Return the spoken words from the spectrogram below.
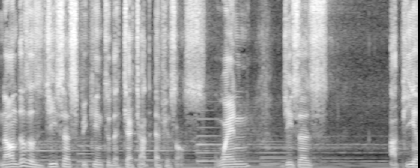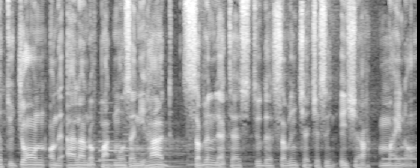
Now, this is Jesus speaking to the church at Ephesus when Jesus appeared to John on the island of Patmos and he had seven letters to the seven churches in Asia Minor.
